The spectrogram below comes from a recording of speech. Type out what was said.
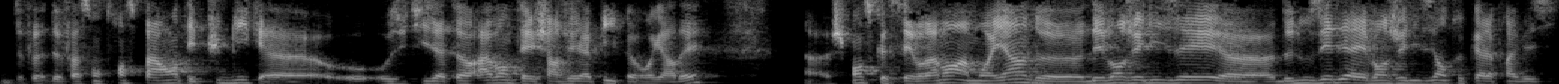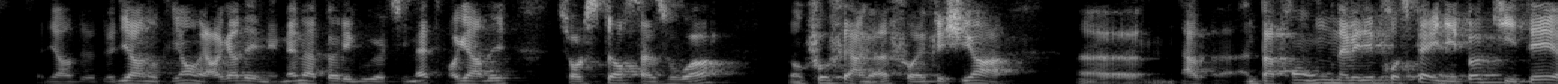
de, de, façon transparente et publique euh, aux, utilisateurs avant de télécharger l'appli, ils peuvent regarder. je pense que c'est vraiment un moyen d'évangéliser, de, nous aider à évangéliser en tout cas la privacy. C'est-à-dire de, de, dire à nos clients, mais regardez, mais même Apple et Google s'y mettent, regardez, sur le store, ça se voit. Donc, faut faire gaffe, faut réfléchir à, à, à, ne pas prendre. On avait des prospects à une époque qui étaient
